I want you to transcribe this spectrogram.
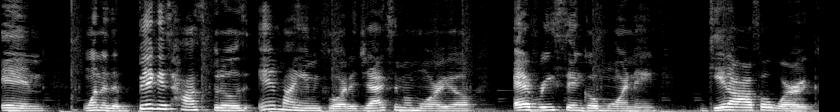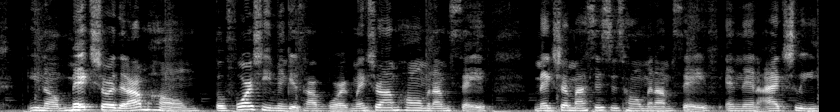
in one of the biggest hospitals in Miami, Florida, Jackson Memorial, every single morning. Get off of work, you know, make sure that I'm home before she even gets off work. Make sure I'm home and I'm safe. Make sure my sister's home and I'm safe, and then I actually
